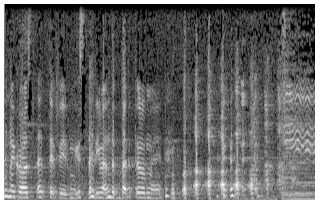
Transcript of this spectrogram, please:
Nico, state fermi che sta arrivando Bartolomeo.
